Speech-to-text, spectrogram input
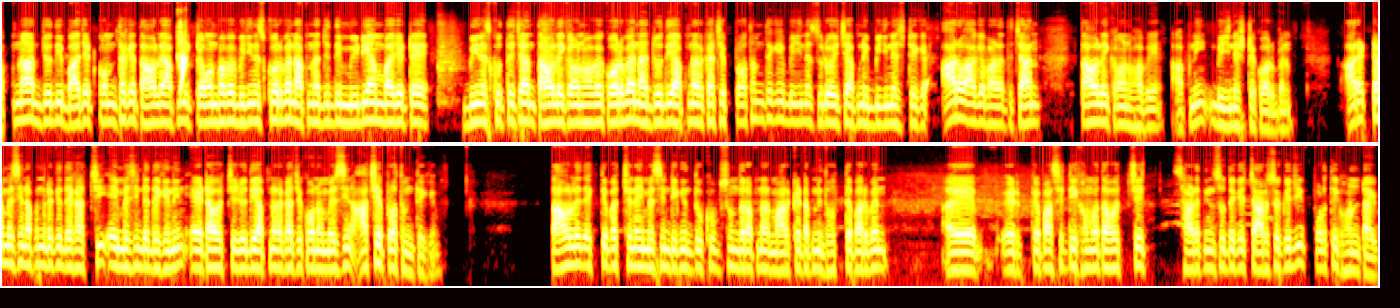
আপনার যদি বাজেট কম থাকে তাহলে আপনি কেমনভাবে বিজনেস করবেন? আপনার যদি মিডিয়াম বাজেটে বিজনেস করতে চান তাহলে কেমনভাবে করবেন? আর যদি আপনার কাছে প্রথম থেকে বিজনেস রয়েছে, আপনি বিজনেসটাকে আরও আগে বাড়াতে চান, তাহলে কেমনভাবে আপনি বিজনেসটা করবেন? আরেকটা মেশিন আপনাদেরকে দেখাচ্ছি, এই মেশিনটা দেখে নিন। এটা হচ্ছে যদি আপনার কাছে কোনো মেশিন আছে প্রথম থেকে, তাহলে দেখতে পাচ্ছেন এই মেশিনটি কিন্তু খুব সুন্দর আপনার মার্কেট আপনি ধরতে পারবেন। এর ক্যাপাসিটি ক্ষমতা হচ্ছে সাড়ে তিনশো থেকে চারশো কেজি প্রতি ঘন্টায়।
